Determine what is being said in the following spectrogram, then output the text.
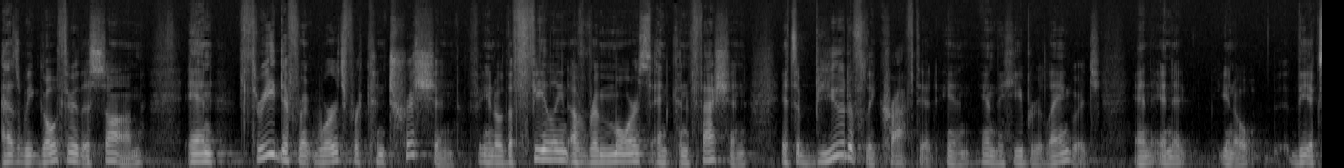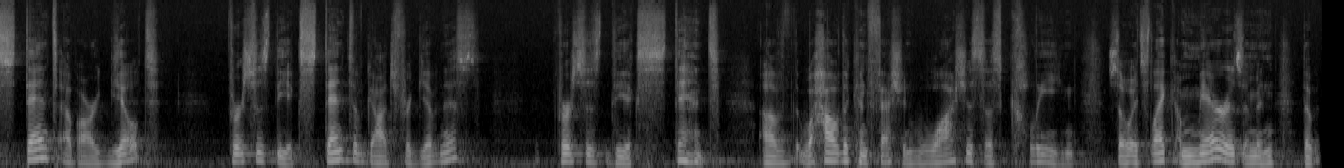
as we go through the psalm and three different words for contrition, you know, the feeling of remorse and confession. It's beautifully crafted in, in the Hebrew language. And, and it, you know, the extent of our guilt versus the extent of God's forgiveness versus the extent of how the confession washes us clean. So it's like a merism in the,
